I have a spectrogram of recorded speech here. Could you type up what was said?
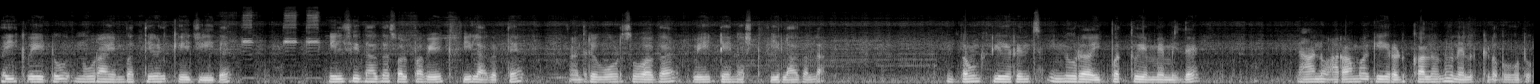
ಬೈಕ್ ವೆಯ್ಟು ನೂರ ಎಂಬತ್ತೇಳು ಕೆ ಜಿ ಇದೆ. ನಿಲ್ಲಿಸಿದಾಗ ಸ್ವಲ್ಪ ವೆಯ್ಟ್ ಫೀಲ್ ಆಗುತ್ತೆ. ಆದರೆ ಓಡಿಸುವಾಗ ವೆಯ್ಟ್ ಏನಷ್ಟು ಫೀಲ್ ಆಗಲ್ಲ. ಗ್ರೌಂಡ್ ಕ್ಲಿಯರೆನ್ಸ್ ಇನ್ನೂರ ಇಪ್ಪತ್ತು ಎಂ ಎಂ ಇದೆ. ನಾನು ಆರಾಮಾಗಿ ಎರಡು ಕಾಲನ್ನು ನೆಲಕ್ಕಿಡಬಹುದು.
